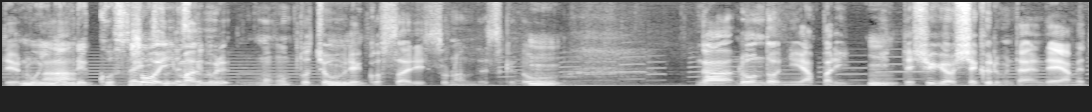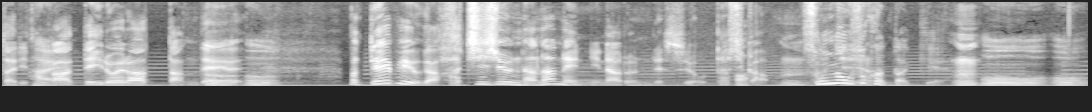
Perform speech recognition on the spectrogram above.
ていうのがもう今売れっ子スタイリストですけど。そう今もう本当超売れっ子スタイリストなんですけど、うん。がロンドンにやっぱり行って修行してくるみたいで辞めたりとかはあっていろいろあったんで、うんうんまあ、デビューが87年になるんですよ確か、うん。そんな遅かったっけ？うん。うんう。ん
